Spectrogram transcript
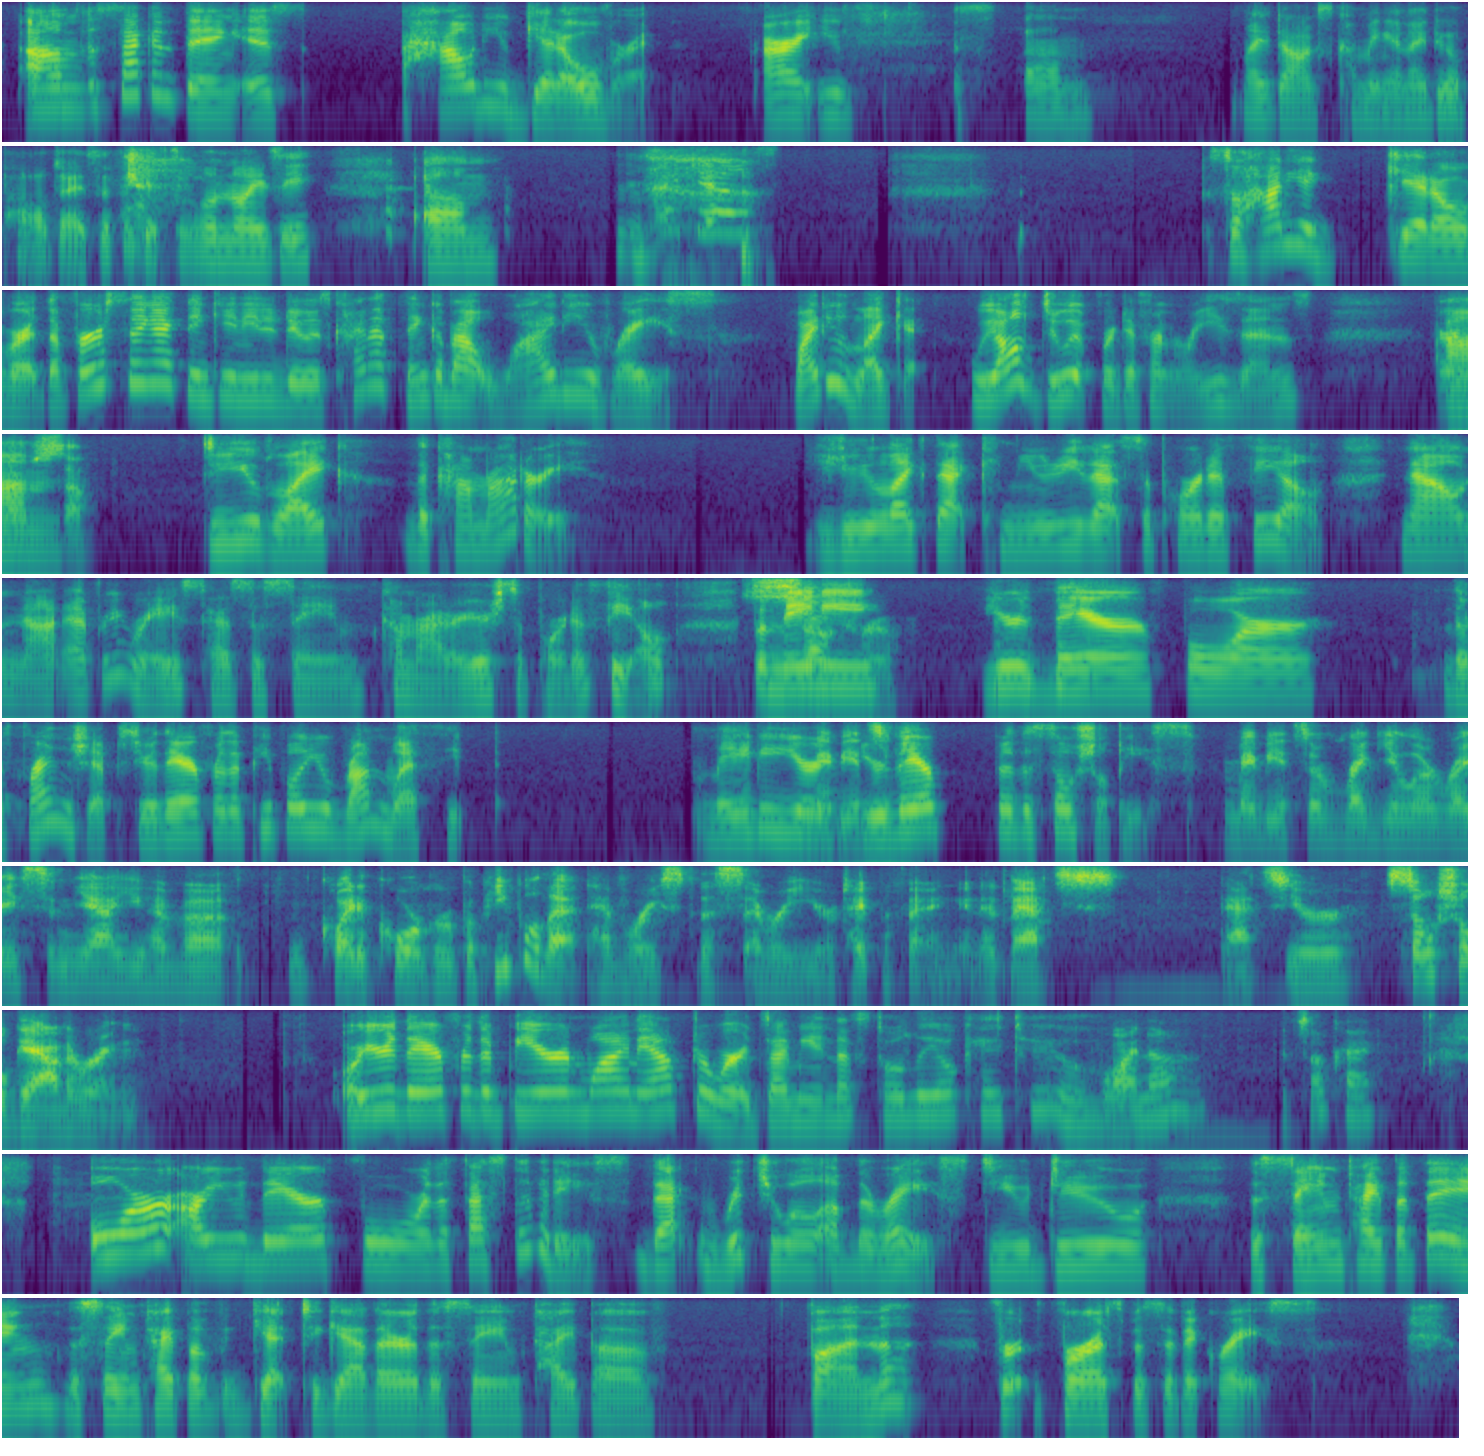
Um, the second thing is how do you get over it? All right, you've um my dog's coming in. I do apologize if it gets a little noisy. Um. So how do you get over it? The first thing I think you need to do is kind of think about why do you race? Why do you like it? We all do it for different reasons. Very um, much so. Do you like the camaraderie? Do you like that community, that supportive feel? Now, not every race has the same camaraderie or supportive feel, but maybe so you're there for the friendships. You're there for the people you run with. Maybe you're maybe you're a, there for the social piece. Maybe it's a regular race, and yeah, you have a quite a core group of people that have raced this every year, type of thing, and that's that's your social gathering. Or you're there for the beer and wine afterwards. I mean, that's totally okay too. Why not? It's okay. Or are you there for the festivities, that ritual of the race? Do you do the same type of thing, the same type of get together, the same type of fun for for a specific race.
